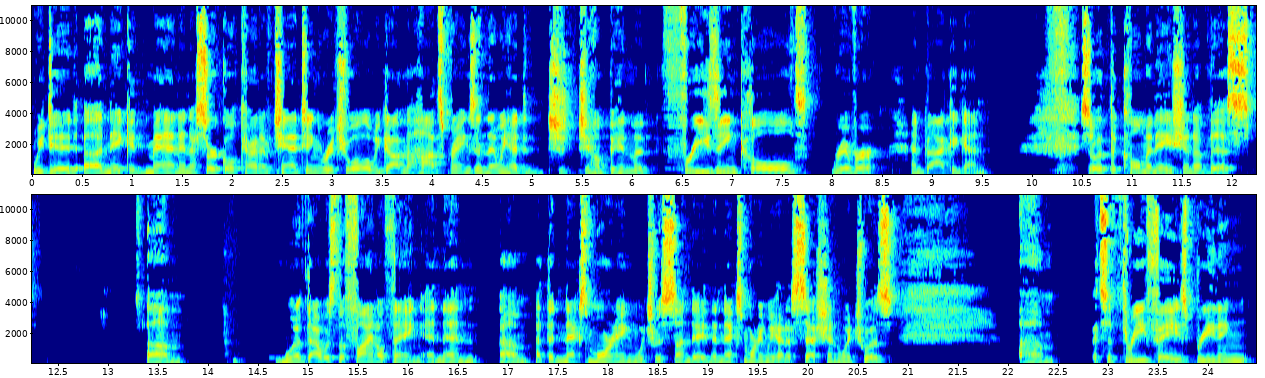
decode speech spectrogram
we did a naked man in a circle kind of chanting ritual. We got in the hot springs and then we had to j- jump in the freezing cold river and back again. So at the culmination of this, um, well, that was the final thing. And then um, at the next morning, which was Sunday, the next morning we had a session, which was um, it's a three phase breathing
